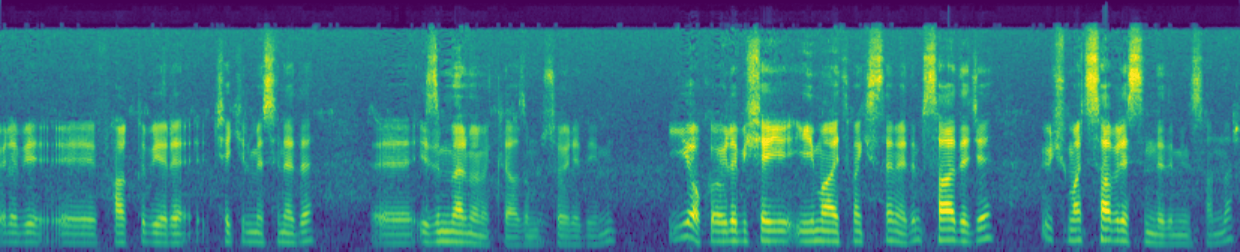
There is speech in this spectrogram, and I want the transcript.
Öyle bir e, farklı bir yere çekilmesine de e, izin vermemek lazım bu söylediğimin. Yok öyle bir şeyi ima etmek istemedim. Sadece 3 maç sabretsin dedim insanlar.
